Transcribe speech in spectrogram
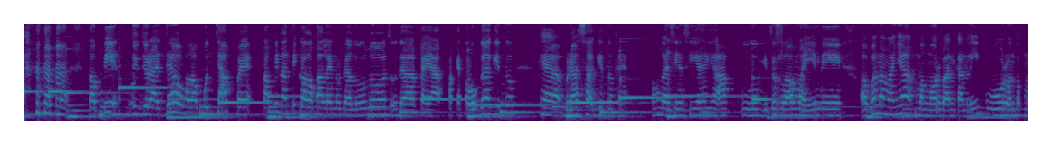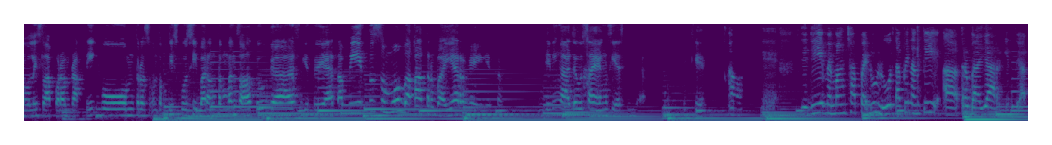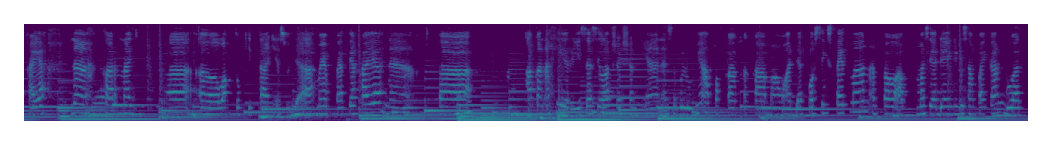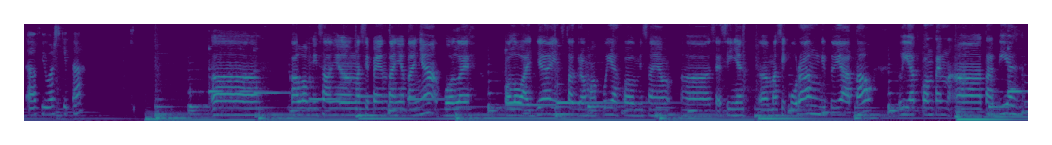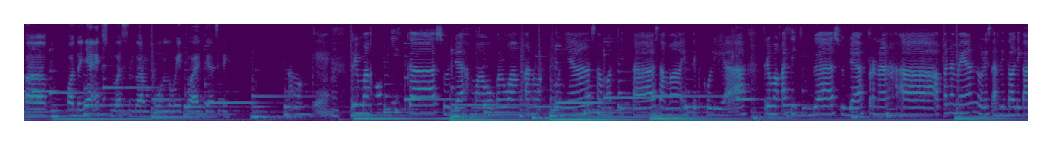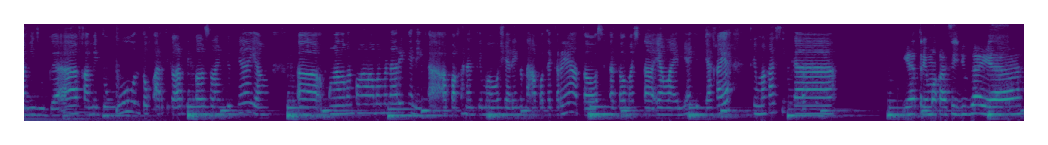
tapi jujur aja walaupun capek, tapi nanti kalau kalian udah lulus, udah kayak pakai toga gitu, kayak berasa gitu kayak oh nggak sia-sia ya aku gitu selama ini apa namanya mengorbankan libur untuk nulis laporan praktikum terus untuk diskusi bareng teman soal tugas gitu ya tapi itu semua bakal terbayar kayak gitu jadi nggak ada usaha yang sia-sia oke okay. oke okay. jadi memang capek dulu tapi nanti uh, terbayar gitu ya kayak ya. nah yeah. karena juga uh, waktu kitanya sudah mepet ya kayak ya. nah kita akan akhiri sesi live sessionnya. Nah sebelumnya apakah kakak mau ada closing statement atau masih ada yang ingin disampaikan buat uh, viewers kita? Uh, kalau misalnya masih pengen tanya-tanya, boleh follow aja Instagram aku ya. Kalau misalnya uh, sesinya uh, masih kurang gitu ya, atau lihat konten uh, tadi ya uh, kodenya X290 itu aja sih. Terima kasih Kak sudah mau meluangkan waktunya sama kita sama intip kuliah. Terima kasih juga sudah pernah uh, apa namanya nulis artikel di kami juga. Kami tunggu untuk artikel-artikel selanjutnya yang pengalaman pengalaman-pengalaman menariknya nih Kak. Apakah nanti mau sharing tentang apotekernya atau atau mas, uh, yang lainnya gitu ya Kak ya. Terima kasih Kak. Ya, terima kasih juga ya.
